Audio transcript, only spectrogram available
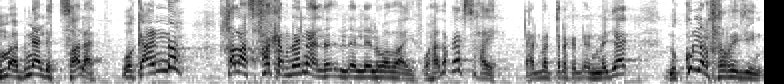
هم أبناء الاتصالات. وكأنه خلاص حكر لنا الوظائف. وهذا غير صحيح. يعني بترك المجال لكل الخريجين.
